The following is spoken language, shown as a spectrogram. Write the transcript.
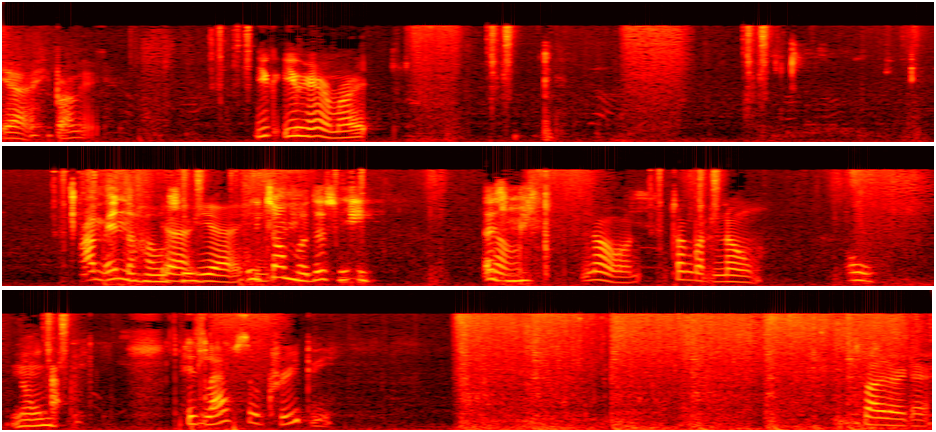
yeah, he probably. You you hear him right? I'm in the house. Yeah, dude. yeah. What you he- talking about? That's me. That's no, me. no, I'm talking about the gnome. Oh, no. Ah. His laugh's so creepy. He's probably right there.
